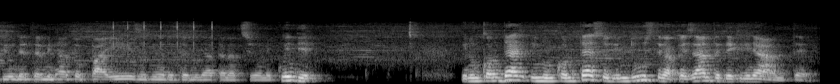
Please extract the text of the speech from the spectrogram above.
di un determinato paese, di una determinata nazione. Quindi in un, conte- in un contesto di industria pesante e declinante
